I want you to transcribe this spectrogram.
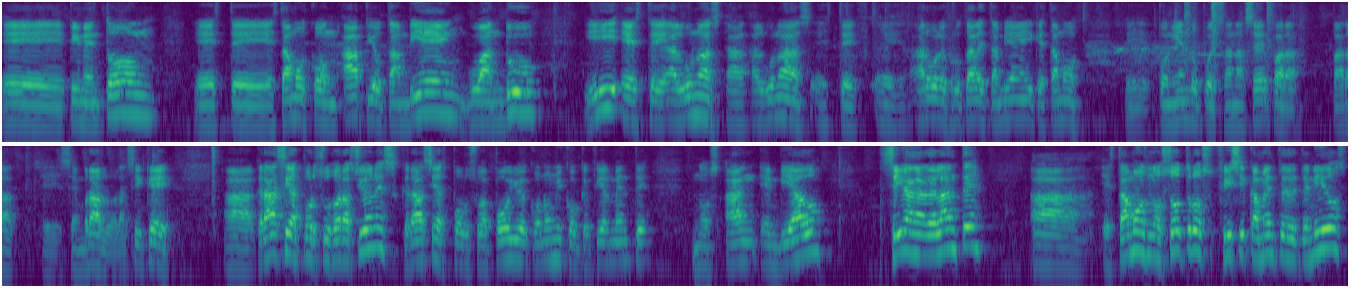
eh, pimentón, este, estamos con apio también, guandú y este, algunas, algunas este, eh, árboles frutales también ahí que estamos poniendo pues a nacer para, para eh, sembrarlo. Así que ah, gracias por sus oraciones, gracias por su apoyo económico que fielmente nos han enviado. Sigan adelante. Ah, estamos nosotros físicamente detenidos,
